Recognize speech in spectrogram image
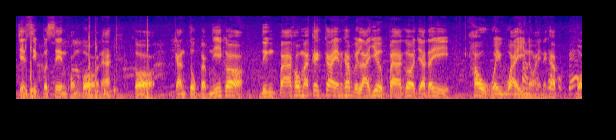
60-70%ของบ่อนะ ก็การตกแบบนี้ก็ดึงปลาเข้ามาใกล้ๆนะครับ เวลาเยอะปลาก็จะได้ เข้าไวๆหน่อยนะครับบ่อ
